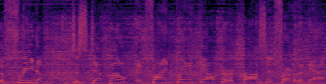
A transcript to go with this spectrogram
the freedom to step out and find Brendan Gallagher across in front of the net.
